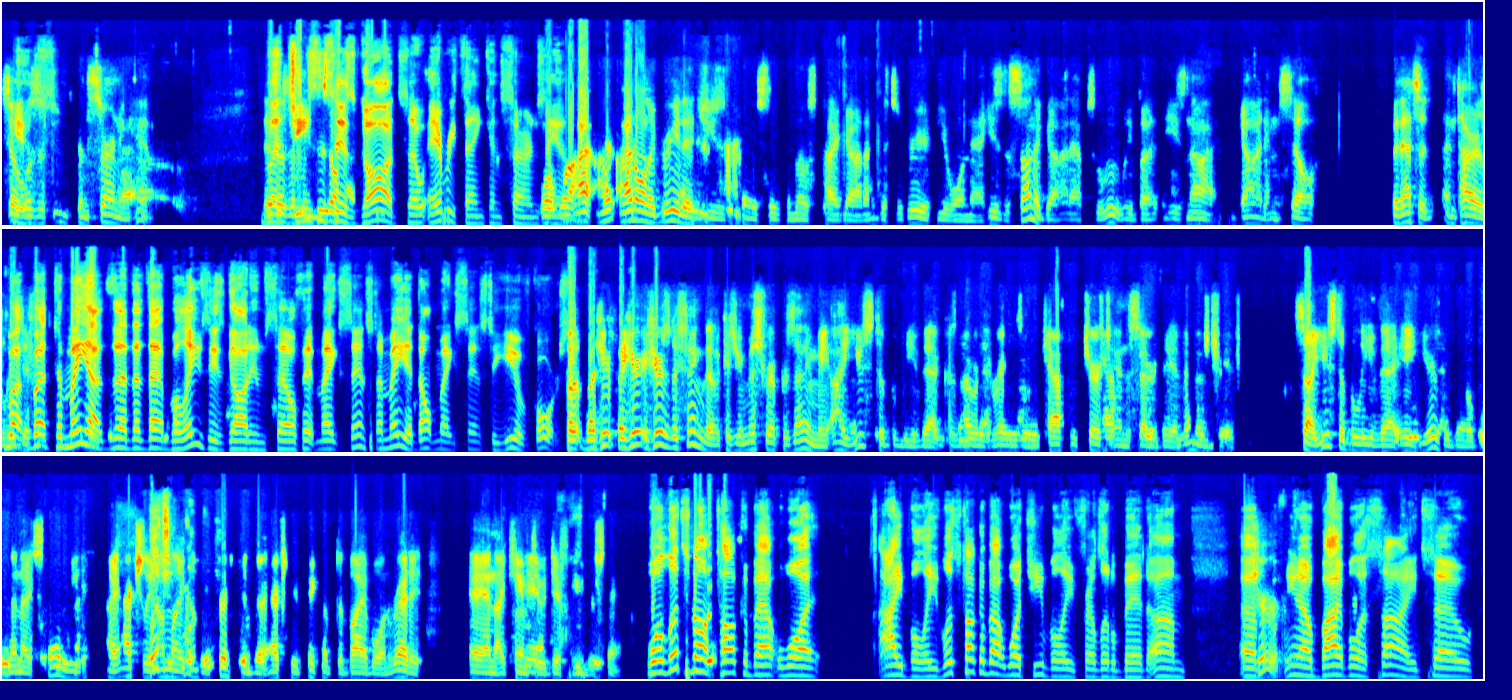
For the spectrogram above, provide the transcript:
So it was a thing concerning him. That But doesn't mean you Jesus is God, so everything concerns Well, him. well I, I don't agree that Jesus Christ is the Most High God. I disagree with you on that. He's the Son of God, absolutely, but he's not God Himself. But that's an entirely but different. but to me, uh, that, that that believes he's God himself, it makes sense to me. It don't make sense to you, of course. But but here but here here's the thing though, because you're misrepresenting me. I used to believe that because I was raised in the Catholic Church and the Seventh Day Adventist Church. So I used to believe that eight years ago, but then I studied. I actually, Let's- unlike other Christians, I actually picked up the Bible and read it, and I came to a different understanding. Well, let's not talk about what I believe. Let's talk about what you believe for a little bit. Um, uh, Sure. You know, Bible aside, so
